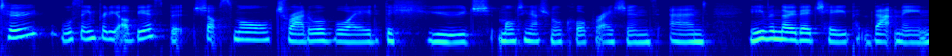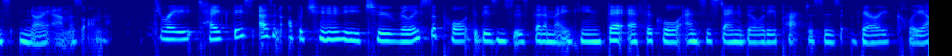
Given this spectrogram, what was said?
Two will seem pretty obvious, but shop small, try to avoid the huge multinational corporations, and even though they're cheap, that means no Amazon. Three, take this as an opportunity to really support the businesses that are making their ethical and sustainability practices very clear.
